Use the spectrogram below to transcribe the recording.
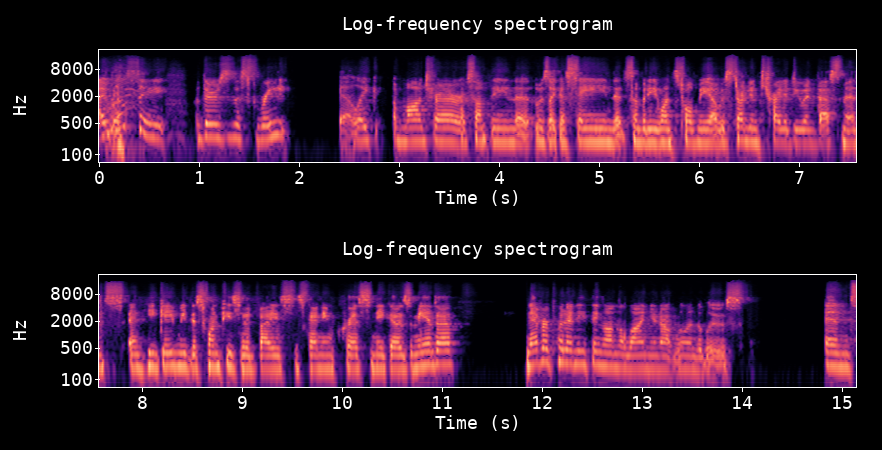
I will say there's this great uh, like a mantra or something that was like a saying that somebody once told me. I was starting to try to do investments, and he gave me this one piece of advice. This guy named Chris, and he goes, "Amanda, never put anything on the line you're not willing to lose." And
